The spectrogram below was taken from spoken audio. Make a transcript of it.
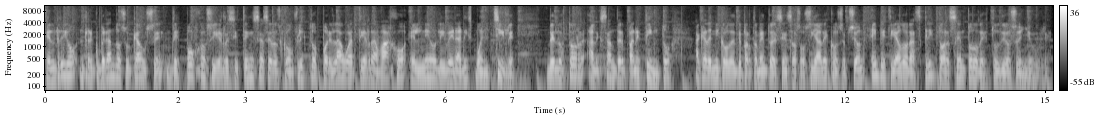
El río recuperando su cauce, despojos y resistencias a los conflictos por el agua tierra bajo el neoliberalismo en Chile, del doctor Alexander Panes Pinto, académico del Departamento de Ciencias Sociales, Concepción e investigador adscrito al Centro de Estudios Ñuble.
